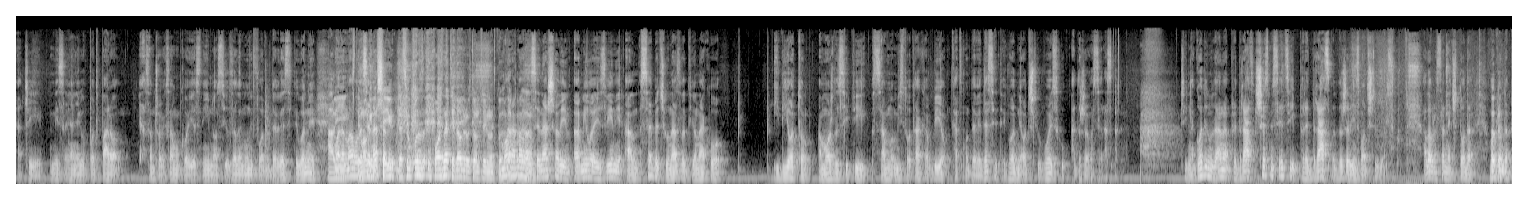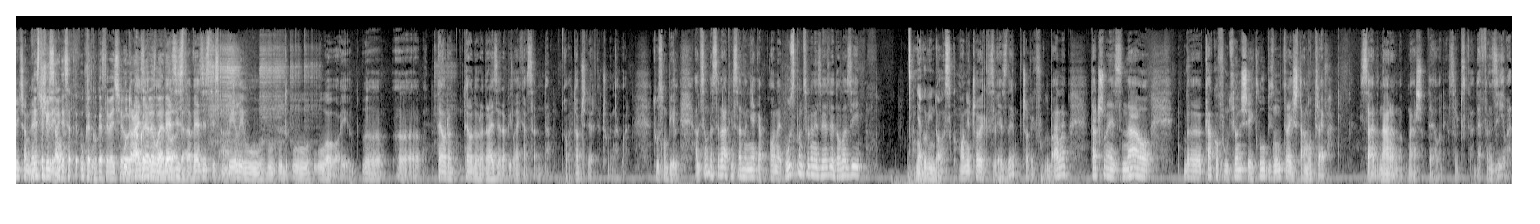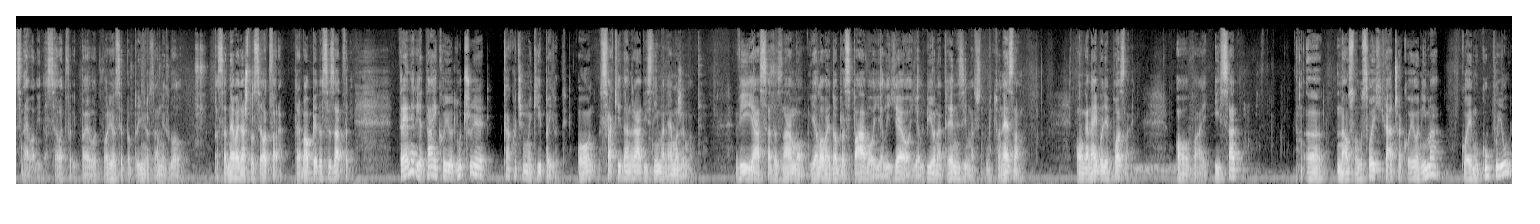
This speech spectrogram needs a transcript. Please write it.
Znači, nisam ja njegov potparao. Ja sam čovjek samo koji je s njim nosio zelenu uniformu 90. godine. Ali Moram malo ste da se mogli da se, da se upoz- upoznate dobro u tom trenutku. Moram tako, malo da. da se našalim, a Milo je izvini, ali sebe ću nazvati onako idiotom, a možda si ti sa mnom isto takav bio, kad smo 90. godine otišli u vojsku, a država se raspada. Znači, na godinu dana pred ras, šest meseci pred raspad države nismo otišli u vojsku. A dobro, sad neću to da, o tom da pričam. Gde ste bili? samo- Ajde sad ukratko kad ste već... u kako je to Drajzerovoj izgledalo, vezista, da. vezisti smo bili u, u, u, u, u ovoj, uh, uh, Teodor, Teodora Drajzera bila je kasanda, ova topčiterka čuvena. Tu smo bili. Ali samo da se vratim sad na njega. Onaj uspon Crvene zvezde dolazi njegovim dolaskom. On je čovek zvezde, čovek futbala, tačno je znao e, kako funkcioniše i klub iznutra i šta mu treba. Sad, naravno, naša teorija srpska, defanzivac, ne voli da se otvori, pa evo, otvorio se pa primio 18 golova. Pa sad ne valja što se otvara, treba opet da se zatvori. Trener je taj koji odlučuje kako će mu ekipa igrati. On svaki dan radi s njima, ne možemo. Vi i ja sada znamo je li ovaj dobro spavao, je li jeo, je li bio na trenizima, mi to ne znamo. On ga najbolje poznaje. Ovaj, I sad, uh, na osnovu svojih igrača koje on ima, koje mu kupuju,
